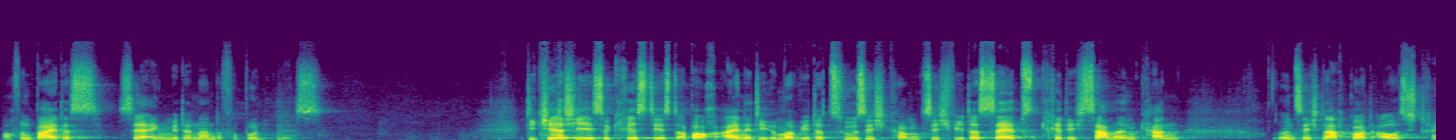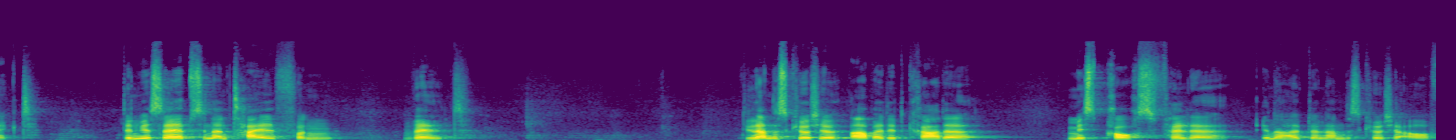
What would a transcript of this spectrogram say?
Auch wenn beides sehr eng miteinander verbunden ist. Die Kirche Jesu Christi ist aber auch eine, die immer wieder zu sich kommt, sich wieder selbstkritisch sammeln kann und sich nach Gott ausstreckt. Denn wir selbst sind ein Teil von Welt. Die Landeskirche arbeitet gerade Missbrauchsfälle innerhalb der Landeskirche auf.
